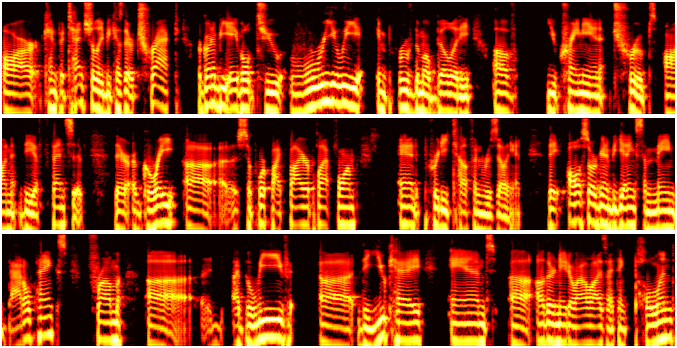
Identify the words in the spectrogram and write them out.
are can potentially because they're tracked are going to be able to really improve the mobility of Ukrainian troops on the offensive. They're a great uh, support by fire platform and pretty tough and resilient. They also are going to be getting some main battle tanks from, uh, I believe, uh, the UK and uh, other NATO allies, I think Poland.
